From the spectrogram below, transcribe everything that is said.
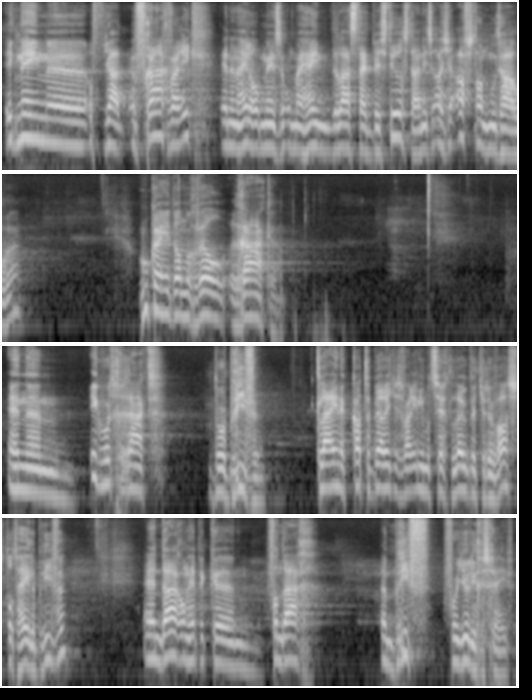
ik neem, eh, of ja, een vraag waar ik en een hele hoop mensen om mij heen de laatste tijd bij stilstaan, is als je afstand moet houden, hoe kan je dan nog wel raken? En ehm, ik word geraakt door brieven. Kleine kattenbelletjes waarin iemand zegt leuk dat je er was, tot hele brieven. En daarom heb ik ehm, vandaag een brief voor jullie geschreven.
